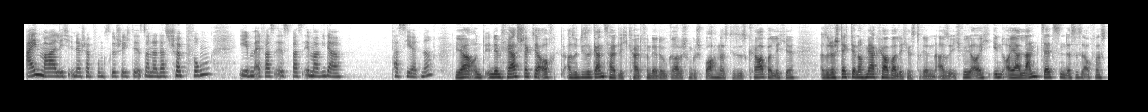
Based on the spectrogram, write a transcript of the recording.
einmalig in der Schöpfungsgeschichte ist, sondern dass Schöpfung eben etwas ist, was immer wieder passiert, ne? Ja, und in dem Vers steckt ja auch, also diese Ganzheitlichkeit, von der du gerade schon gesprochen hast, dieses Körperliche, also da steckt ja noch mehr Körperliches drin. Also ich will euch in euer Land setzen, das ist auch was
